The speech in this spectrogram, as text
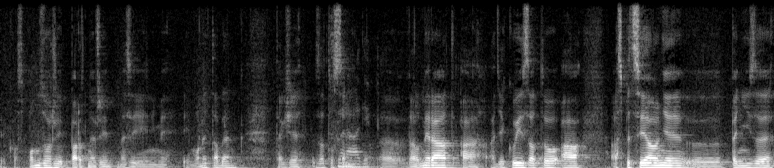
jako sponzoři, partneři, mezi jinými i Moneta Bank. Takže za to Jsme jsem rádi. Eh, velmi rád a, a děkuji za to. A, a speciálně eh, peníze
